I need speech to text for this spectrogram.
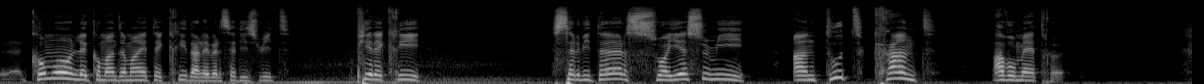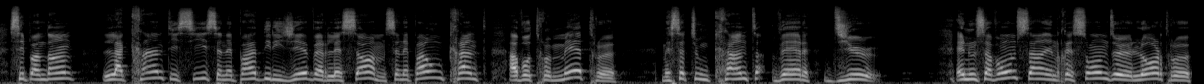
euh, comment le commandement est écrit dans le verset 18. Pierre écrit, Serviteurs, soyez soumis en toute crainte à vos maîtres. Cependant, la crainte ici, ce n'est pas dirigé vers les hommes, ce n'est pas une crainte à votre maître, mais c'est une crainte vers Dieu. Et nous savons ça en raison de l'ordre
